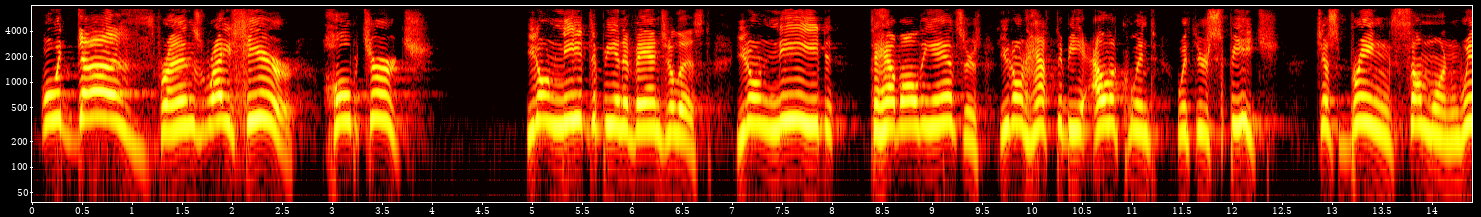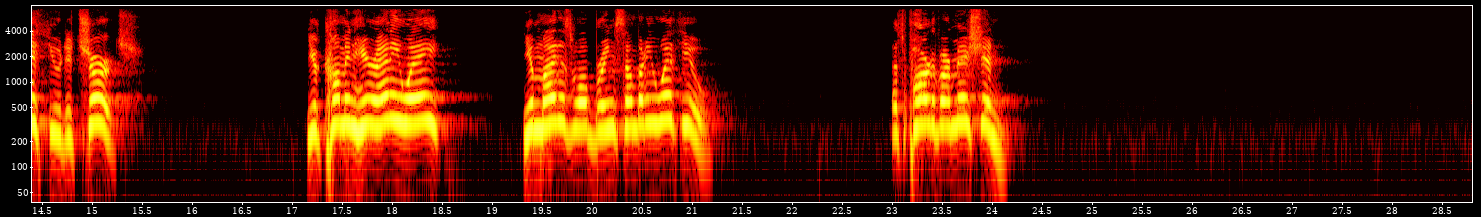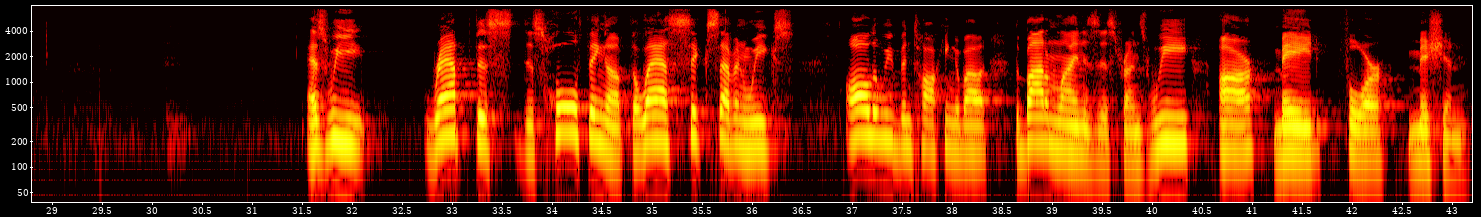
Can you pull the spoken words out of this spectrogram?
Oh, it does, friends, right here, Hope Church. You don't need to be an evangelist. You don't need to have all the answers. You don't have to be eloquent with your speech. Just bring someone with you to church. You're coming here anyway. You might as well bring somebody with you. That's part of our mission. As we wrap this, this whole thing up, the last six, seven weeks, all that we've been talking about, the bottom line is this, friends. We are made for mission.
